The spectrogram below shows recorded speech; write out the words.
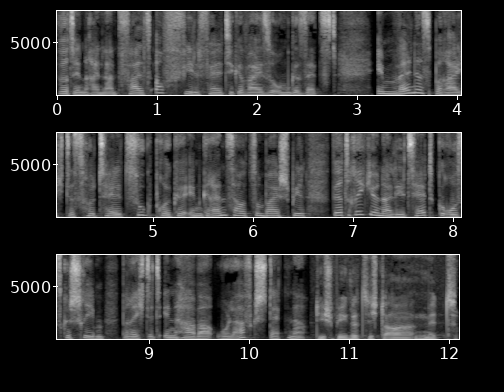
wird in Rheinland-Pfalz auf vielfältige Weise umgesetzt. Im Wellnessbereich des Hotel Zugbrücke in Grenzau zum Beispiel wird Regionalität großgeschrieben, berichtet Inhaber Olaf Gstettner. Die spiegelt sich da mit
